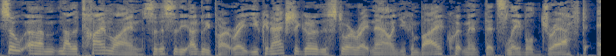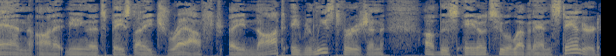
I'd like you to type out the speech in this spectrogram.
So um, now the timeline. So this is the ugly part, right? You can actually go to the store right now and you can buy equipment that's labeled Draft N on it, meaning that it's based on a draft, a not a released version of this 802.11n standard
